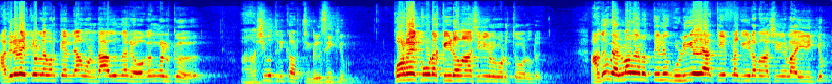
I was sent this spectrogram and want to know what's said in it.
അതിനിടയ്ക്കുള്ളവർക്കെല്ലാം ഉണ്ടാകുന്ന രോഗങ്ങൾക്ക് ആശുപത്രിക്കാർ ചികിത്സിക്കും. കുറേ കൂടെ കീടനാശിനികൾ കൊടുത്തുകൊണ്ട്. അത് വെള്ള നിറത്തിൽ ഗുളികയാക്കിയിട്ടുള്ള കീടനാശിനികളായിരിക്കും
